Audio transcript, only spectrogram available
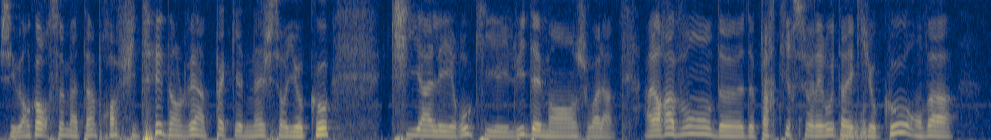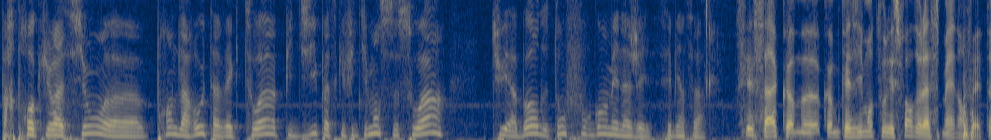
j'ai encore ce matin profité d'enlever un paquet de neige sur Yoko qui a les roues qui lui démangent. Voilà. Alors avant de, partir sur les routes avec Yoko, on va par procuration euh, prendre la route avec toi, Pidgey, parce qu'effectivement ce soir tu es à bord de ton fourgon aménagé. C'est bien ça. C'est ça, comme, euh, comme quasiment tous les soirs de la semaine en fait.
